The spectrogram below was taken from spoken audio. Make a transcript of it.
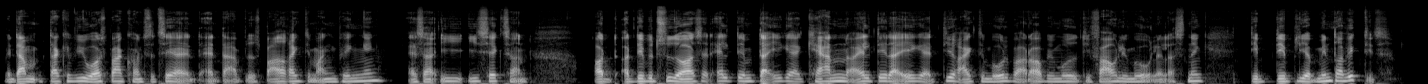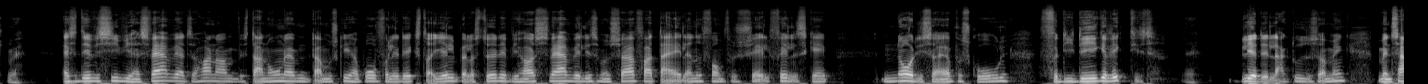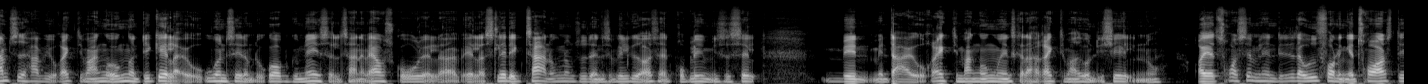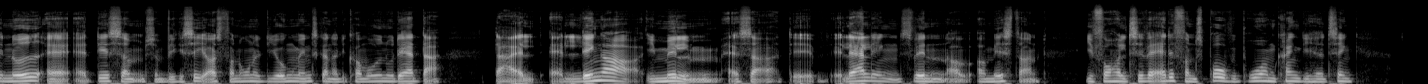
Men der, der kan vi jo også bare konstatere, at, at der er blevet sparet rigtig mange penge ikke? Altså i, i sektoren. Og, og det betyder også, at alt dem, der ikke er kernen, og alt det, der ikke er direkte målbart op imod de faglige mål, eller sådan, ikke, det, det bliver mindre vigtigt. Ja. Altså det vil sige, at vi har svært ved at tage hånd om, hvis der er nogen af dem, der måske har brug for lidt ekstra hjælp eller støtte. Vi har også svært ved ligesom at sørge for, at der er et eller andet form for socialt fællesskab, når de så er på skole, fordi det ikke er vigtigt bliver det lagt ud som. Ikke? Men samtidig har vi jo rigtig mange unge, og det gælder jo uanset om du går på gymnasiet, eller tager en erhvervsskole, eller, eller slet ikke tager en ungdomsuddannelse, hvilket også er et problem i sig selv. Men, men der er jo rigtig mange unge mennesker, der har rigtig meget ondt i sjælen nu. Og jeg tror simpelthen, det er det der udfordring. Jeg tror også, det er noget af, af det, som, som vi kan se også for nogle af de unge mennesker, når de kommer ud nu, det er, at der, der er, er længere imellem altså det, lærlingen, svenden og, og mesteren, i forhold til, hvad er det for en sprog, vi bruger omkring de her ting.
